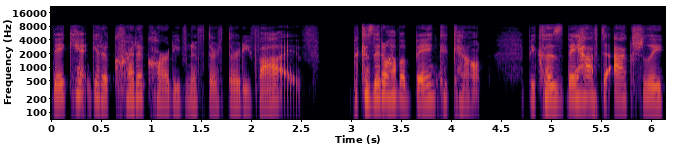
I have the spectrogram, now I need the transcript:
they can't get a credit card even if they're 35 because they don't have a bank account, because they have to actually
